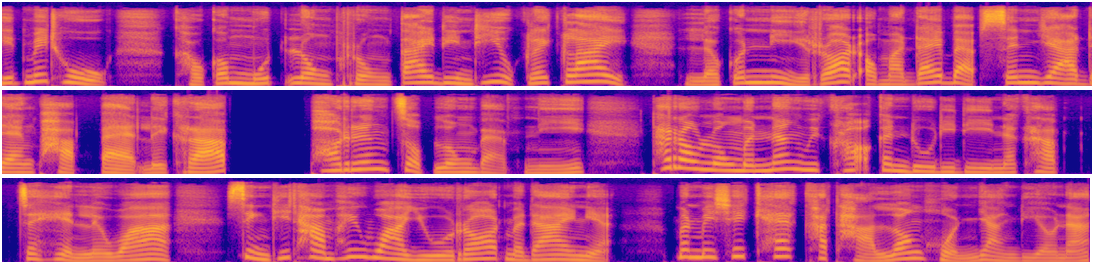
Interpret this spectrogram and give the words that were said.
ทิศไม่ถูก เขาก็มุดลงโพรงใต้ดินที่อยู่ใกล้ๆ แล้วก็หนีรอดออกมาได้แบบเส้นยาแดงผ่าแปดเลยครับพอเรื่องจบลงแบบนี้ ถ้าเราลงมานั่งวิเคราะห์กันดูดีๆนะครับ จะเห็นเลยว่าสิ่งที่ทำให้วายุรอดมาได้เนี่ย มันไม่ใช่แค่คาถาล่องหนอย่างเดียวนะ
